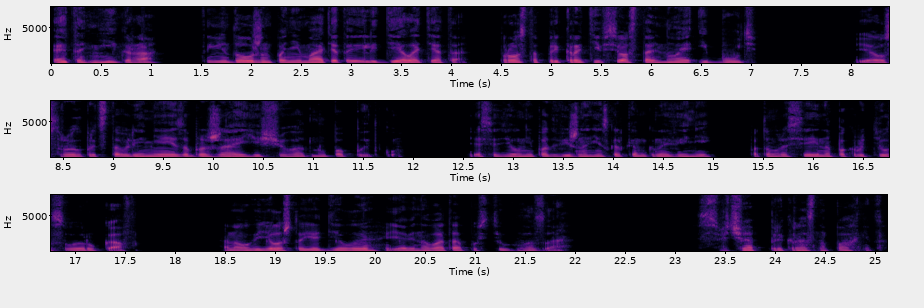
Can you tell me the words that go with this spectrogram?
Это не игра. Ты не должен понимать это или делать это. Просто прекрати все остальное и будь. Я устроил представление, изображая еще одну попытку. Я сидел неподвижно несколько мгновений, потом рассеянно покрутил свой рукав. Она увидела, что я делаю, и я виновато опустил глаза. Свеча прекрасно пахнет,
